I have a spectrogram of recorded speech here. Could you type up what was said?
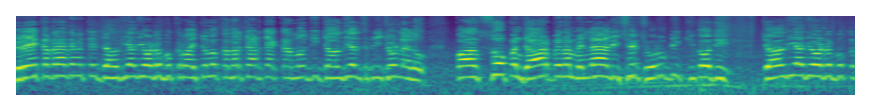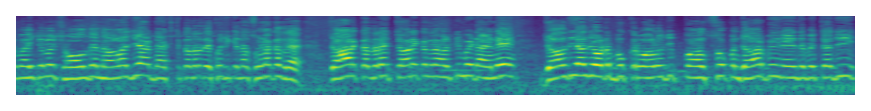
ਗ੍ਰੇ ਕਲਰਾਂ ਦੇ ਵਿੱਚ ਜਲਦੀ ਜਲਦੀ ਆਰਡਰ ਬੁੱਕ ਕਰਵਾਈ। ਚਲੋ ਕਲਰ ਚਾਰਟ ਚੈੱਕ ਕਰ ਲਓ ਜੀ, ਜਲਦੀ ਜਲਦੀ ਸਕਰੀਨਸ਼ਾਟ ਲੈ ਲਓ। 550 ਰੁਪਏ ਦਾ ਮਿਲਣਾ ਹੈ ਅਲੀਸ਼ਰ ਸ਼ੋਰੂਮ ਭੀਖੀ ਤੋਂ ਜੀ। ਜਲਦੀ ਜਲਦੀ ਆਰਡਰ ਬੁੱਕ ਕਰਵਾਈ, ਚਲੋ ਸ਼ਾਲ ਦੇ ਨਾਲ ਆ ਜੀ ਆ ਨੈਕਸਟ ਕਲਰ ਦੇਖੋ ਜੀ, ਕਿੰਨਾ ਸੋਹਣਾ ਕਲਰ ਹੈ। ਚਾਰ ਕਲਰ ਹੈ, ਚਾਰੇ ਕਲਰ ਅਲਟੀਮੇਟ ਆਏ ਨੇ। ਜਲਦੀ ਜਲਦੀ ਆਰਡਰ ਬੁੱਕ ਕਰਵਾ ਲਓ ਜੀ 550 ਰੁਪਏ ਦੀ ਰੇਂਜ ਦੇ ਵਿੱਚ ਹੈ ਜੀ,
